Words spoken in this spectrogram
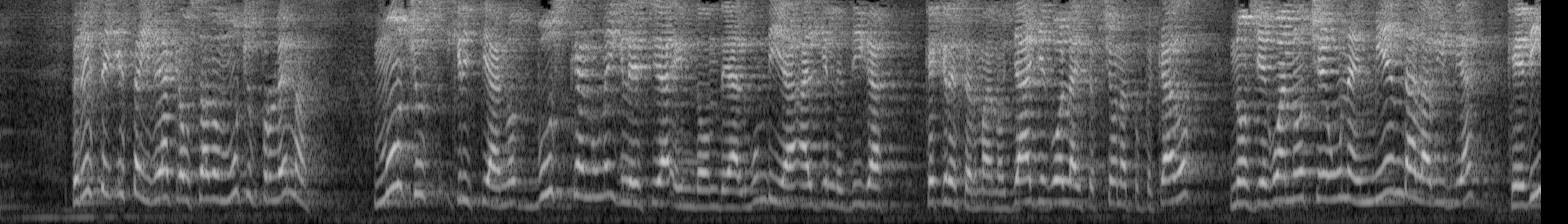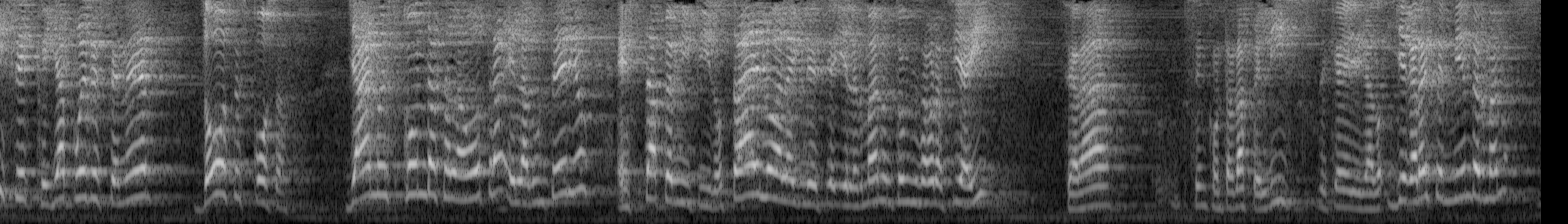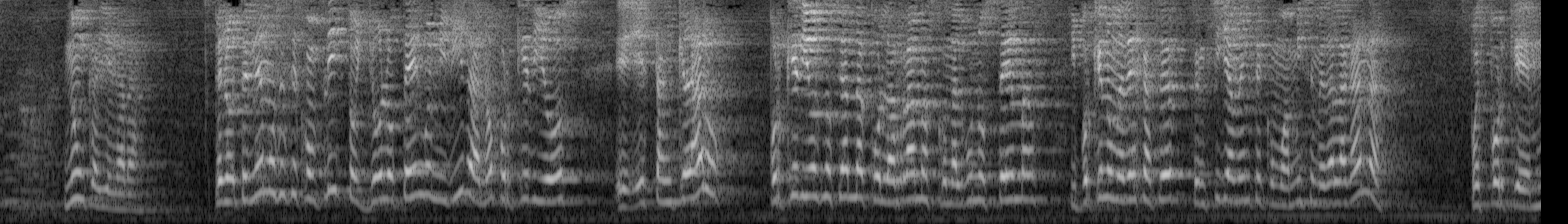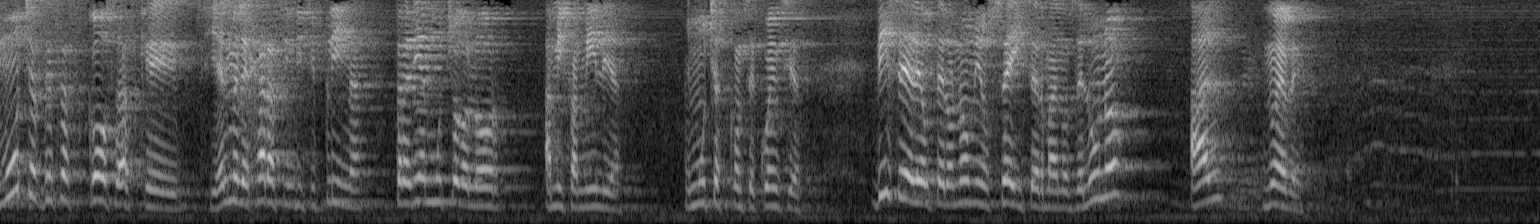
Pero este, esta idea ha causado muchos problemas. Muchos cristianos buscan una iglesia en donde algún día alguien les diga, ¿qué crees hermano? Ya llegó la excepción a tu pecado. Nos llegó anoche una enmienda a la Biblia que dice que ya puedes tener dos esposas. Ya no escondas a la otra, el adulterio está permitido. Tráelo a la iglesia y el hermano entonces ahora sí ahí se hará, se encontrará feliz de que haya llegado. ¿Y llegará esa enmienda, hermanos? Nunca llegará. Pero tenemos ese conflicto, yo lo tengo en mi vida, ¿no? ¿Por qué Dios eh, es tan claro? ¿Por qué Dios no se anda por las ramas con algunos temas? ¿Y por qué no me deja hacer sencillamente como a mí se me da la gana? Pues porque muchas de esas cosas que si Él me dejara sin disciplina, traerían mucho dolor a mi familia y muchas consecuencias. Dice Deuteronomio 6, hermanos, del 1 al 9.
